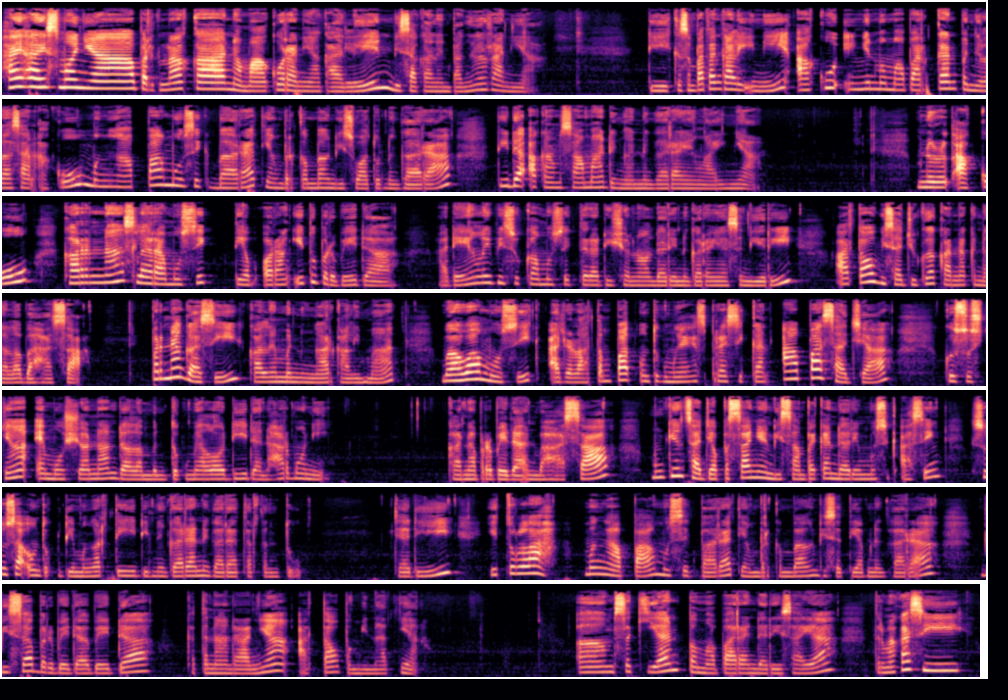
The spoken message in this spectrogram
Hai hai semuanya, perkenalkan nama aku Rania Kalin, bisa kalian panggil Rania. Di kesempatan kali ini, aku ingin memaparkan penjelasan aku mengapa musik barat yang berkembang di suatu negara tidak akan sama dengan negara yang lainnya. Menurut aku, karena selera musik tiap orang itu berbeda. Ada yang lebih suka musik tradisional dari negaranya sendiri, atau bisa juga karena kendala bahasa. Pernah gak sih kalian mendengar kalimat bahwa musik adalah tempat untuk mengekspresikan apa saja, khususnya emosional dalam bentuk melodi dan harmoni? Karena perbedaan bahasa, mungkin saja pesan yang disampaikan dari musik asing susah untuk dimengerti di negara-negara tertentu. Jadi, itulah mengapa musik barat yang berkembang di setiap negara bisa berbeda-beda ketenarannya atau peminatnya. Um, sekian pemaparan dari saya. Terima kasih.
